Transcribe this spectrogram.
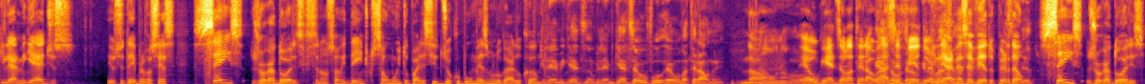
Guilherme Guedes. Eu citei para vocês seis jogadores que, se não são idênticos, são muito parecidos e ocupam o mesmo lugar do campo. Guilherme Guedes, não, Guilherme Guedes é o, é o lateral, né? Não, não. É o Guedes, é o lateral. O Guedes é o lateral, Azevedo. Guilherme- Guilherme Azevedo, Azevedo, perdão. Azevedo. Seis jogadores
